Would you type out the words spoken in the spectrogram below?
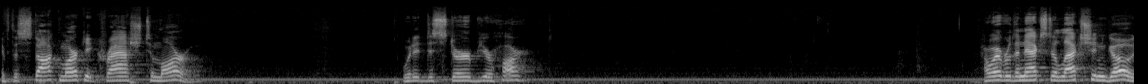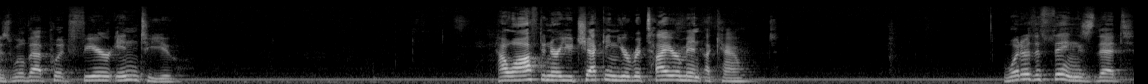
If the stock market crashed tomorrow, would it disturb your heart? However, the next election goes, will that put fear into you? How often are you checking your retirement account? What are the things that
